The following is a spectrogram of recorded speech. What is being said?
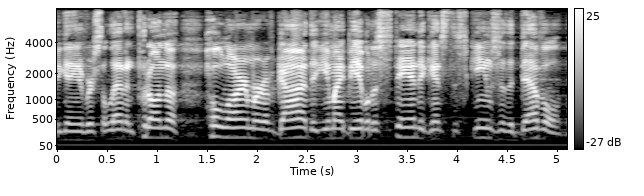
beginning in verse 11, put on the whole armor of God that you might be able to stand against the schemes of the devil.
